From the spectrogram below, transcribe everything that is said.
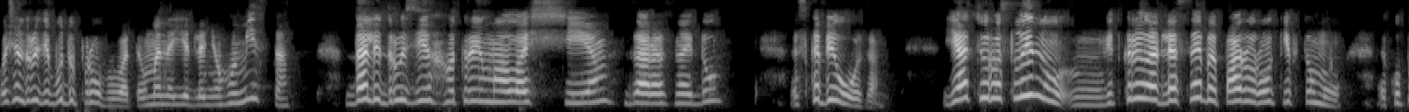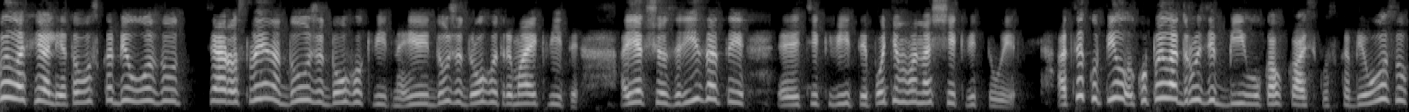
Общем, друзі, буду пробувати. У мене є для нього місце. Далі, друзі, отримала ще, зараз знайду, скабіоза. Я цю рослину відкрила для себе пару років тому. Е, Купила фіолетову скабіозу. Ця рослина дуже довго квітне і дуже довго тримає квіти. А якщо зрізати е, ті квіти, потім вона ще квітує. А це купила, купила, друзі, білу кавказьку скабіозу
